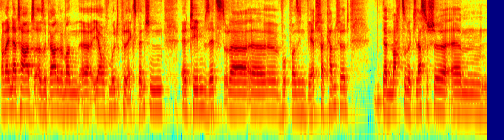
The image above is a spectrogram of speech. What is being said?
aber in der Tat, also gerade wenn man äh, eher auf Multiple Expansion-Themen äh, setzt oder äh, wo quasi ein Wert verkannt wird, dann macht so eine klassische ähm,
